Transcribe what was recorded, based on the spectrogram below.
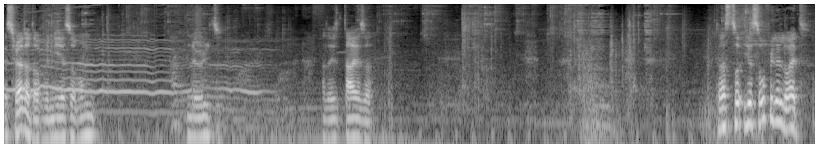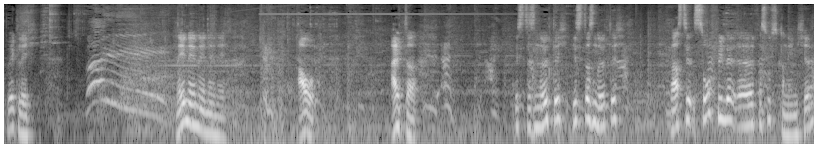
Das hört er doch, wenn hier so rum nölt. Also da ist er. Du hast so, hier so viele Leute, wirklich. Nee, nee, nee, nee, nee. Au. Alter. Ist das nötig? Ist das nötig? Du hast hier so viele äh, Versuchskaninchen.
